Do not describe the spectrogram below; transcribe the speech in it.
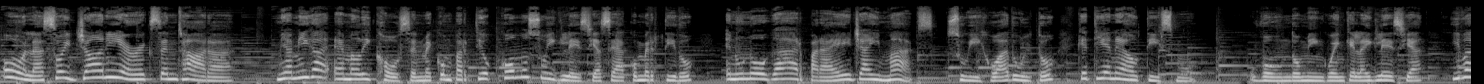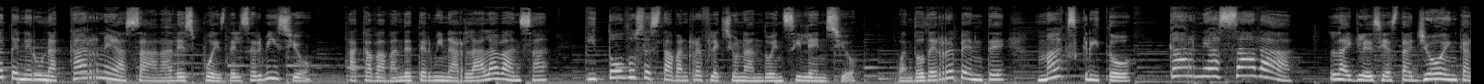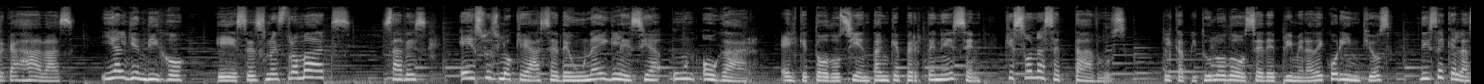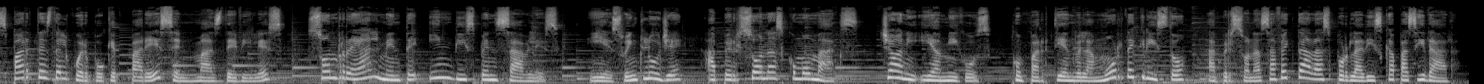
Hola, soy Johnny Erickson Tara. Mi amiga Emily Coulson me compartió cómo su iglesia se ha convertido en un hogar para ella y Max, su hijo adulto que tiene autismo. Hubo un domingo en que la iglesia iba a tener una carne asada después del servicio. Acababan de terminar la alabanza y todos estaban reflexionando en silencio, cuando de repente Max gritó ¡Carne asada! La iglesia estalló en carcajadas y alguien dijo ese es nuestro Max. Sabes, eso es lo que hace de una iglesia un hogar, el que todos sientan que pertenecen, que son aceptados. El capítulo 12 de Primera de Corintios dice que las partes del cuerpo que parecen más débiles son realmente indispensables, y eso incluye a personas como Max, Johnny y amigos, compartiendo el amor de Cristo a personas afectadas por la discapacidad.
